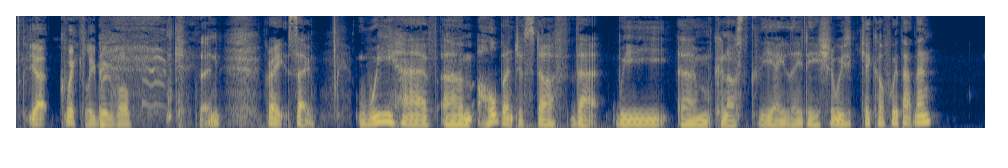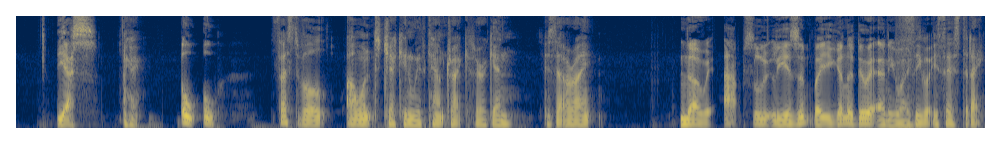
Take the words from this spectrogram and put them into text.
yeah, quickly move on. Okay, then. Great. So we have um, a whole bunch of stuff that we um, can ask the A lady. Shall we kick off with that then? Yes, Okay. Oh, oh. First of all, I want to check in with Count Dracula again. Is that all right? No, it absolutely isn't, but you're going to do it anyway. See what he says today.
